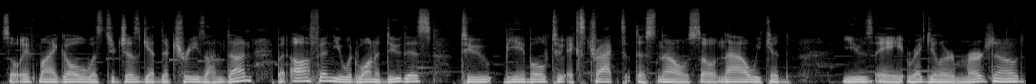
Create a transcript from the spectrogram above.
So if my goal was to just get the trees, I'm done. But often you would want to do this to be able to extract the snow. So now we could use a regular merge node,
